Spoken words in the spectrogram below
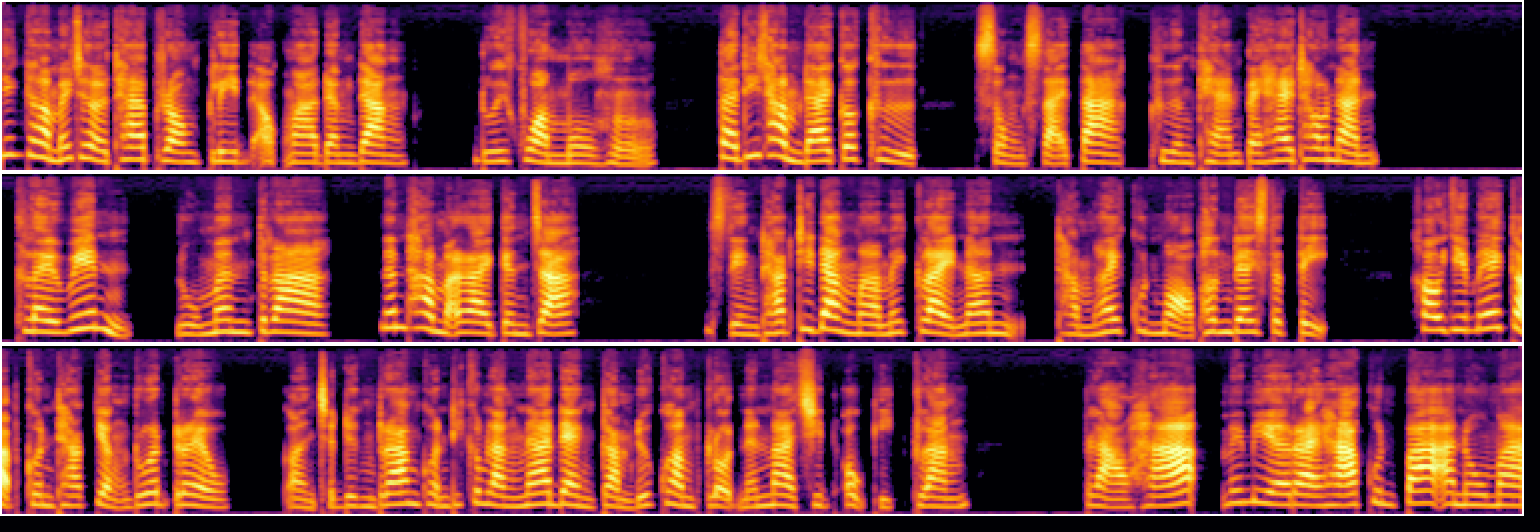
ยิ่งทำให้เธอแทบร้องกรีดออกมาดัง ๆ ด้วยความโมโห แต่ที่ทำได้ก็คือ ส่งสายตาเคืองแค้นไปให้เท่านั้น เคลวินหนูมันตรา นั่นทำอะไรกันจ๊ะ เสียงทักที่ดังมาไม่ไกลนั่นทำให้คุณหมอเพิ่งได้สติ เขายิ้มให้กับคนทักอย่างรวดเร็ว ก่อนจะดึงร่างคนที่กำลังหน้าแดงก่ำด้วยความโกรธนั้นมาชิดอกอีกครั้ง เปล่าฮะ ไม่มีอะไรฮะ คุณป้าอโนมา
